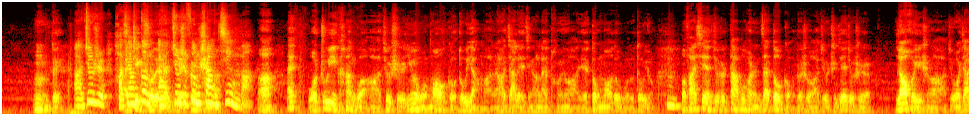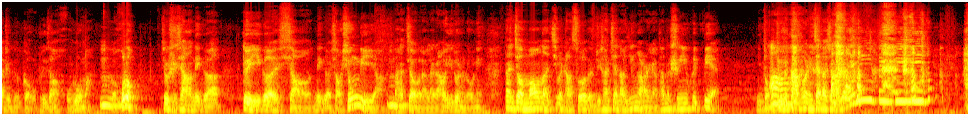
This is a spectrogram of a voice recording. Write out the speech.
对。啊，就是好哎像更啊、就是更上镜嘛，啊，哎，我注意看过啊，就是因为我猫和狗都养嘛，然后家里也经常来朋友啊，也逗猫逗狗的都有。嗯，我发现就是大部分人在逗狗的时候啊，就直接就是吆喝一声啊，就我家这个狗不就叫葫芦嘛，嗯葫芦，就是像那个对一个小那个小兄弟一样把它叫过来了，然后一顿蹂躏。但叫猫呢，基本上所有的人就像见到婴儿一样，它的声音会变，你懂吗？就是哦大部分人见到小孩就 哎 baby，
